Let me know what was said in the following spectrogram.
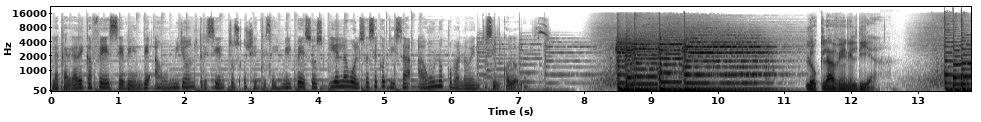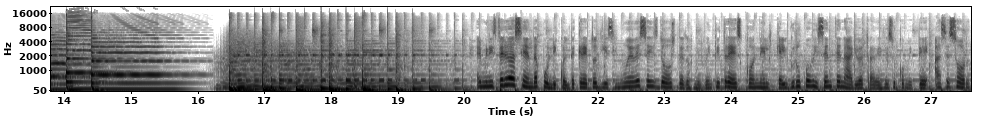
La carga de café se vende a 1.386.000 pesos y en la bolsa se cotiza a 1,95 dólares. Lo clave en el día. El Ministerio de Hacienda publicó el decreto 1962 de 2023 con el que el Grupo Bicentenario, a través de su comité asesor,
